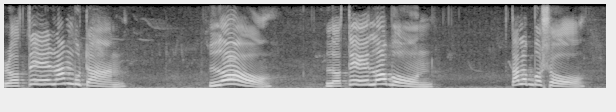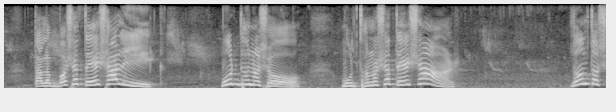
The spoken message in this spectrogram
রতে রামবুটান। ল, লতে লবণ। তালব্যস তালব্যসতে শালিক মূর্ধনস মূর্ধনসতে ষাঁড়, দন্তস,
